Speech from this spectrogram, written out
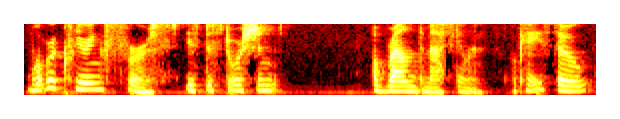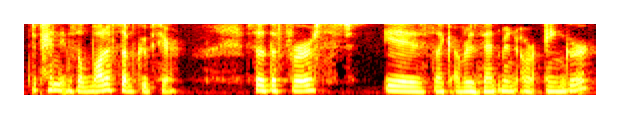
what we're clearing first is distortion around the masculine. Okay, so depending, there's a lot of subgroups here. So the first is like a resentment or anger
